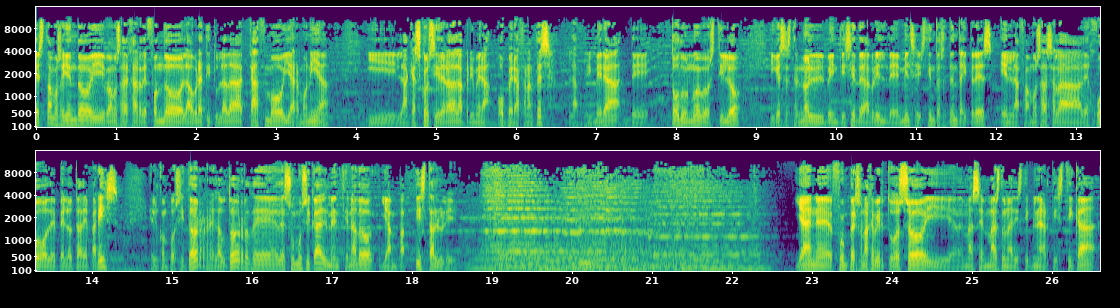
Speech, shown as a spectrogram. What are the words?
Estamos oyendo y vamos a dejar de fondo la obra titulada Cazmo y Armonía y la que es considerada la primera ópera francesa, la primera de todo un nuevo estilo y que se estrenó el 27 de abril de 1673 en la famosa sala de juego de pelota de París. El compositor, el autor de, su música, el mencionado Jean-Baptiste Lully. Jan eh, fue un personaje virtuoso y además en más de una disciplina artística,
